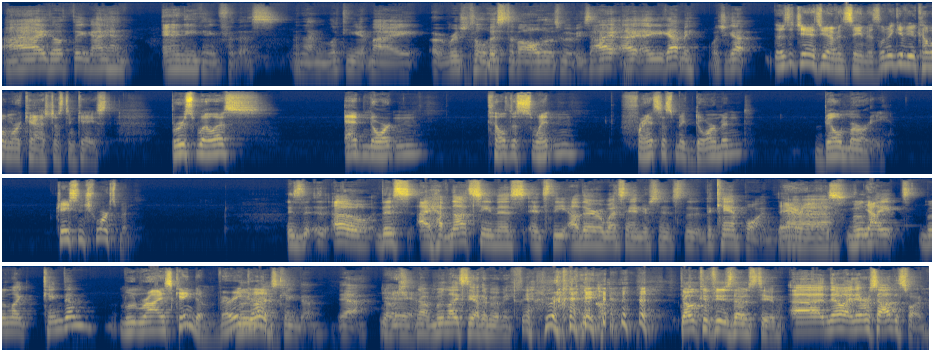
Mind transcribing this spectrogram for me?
I don't think I have anything for this. And I'm looking at my original list of all those movies. I, I you got me. What you got? There's a chance you haven't seen this. Let me give you a couple more cash just in case. Bruce Willis, Ed Norton, Tilda Swinton, Frances McDormand, Bill Murray, Jason Schwartzman. Is the, oh this I have not seen this. It's the other Wes Anderson. It's the, the camp one. There uh, it is. Moonlight yep. Moonlight Kingdom. Moonrise Kingdom. Very Moonrise good. Moonrise Kingdom. Yeah. Yeah, no, yeah. no, Moonlight's the other movie. right. No, don't confuse those two. Uh, no, I never saw this one.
